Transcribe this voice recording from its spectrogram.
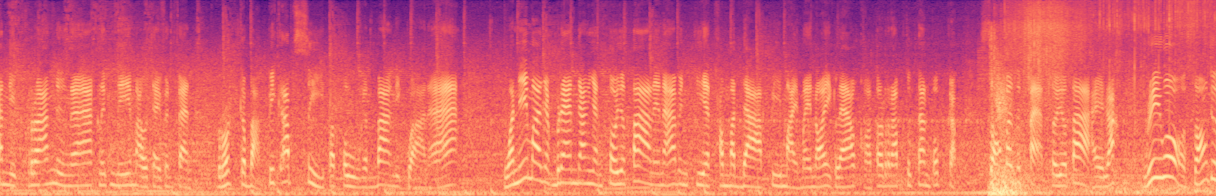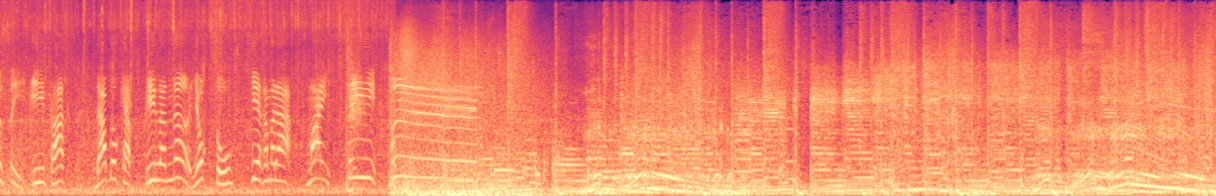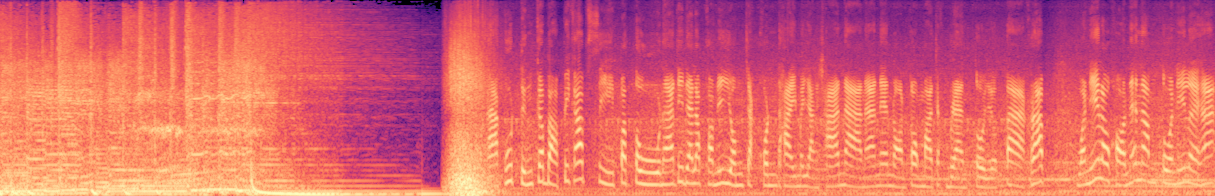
กันอีกครั้งหนึ่งนะฮะ คลิปนี้มาเอาใจแฟนๆ รถกระบะปิกอัพ 4 ประตูกันบ้างดีกว่านะฮะ วันนี้มาจากแบรนด์ดังอย่างโตโยต้าเลยนะฮะ เป็นเกียร์ธรรมดาปีใหม่ไม่น้อยอีกแล้ว ขอต้อนรับทุกท่านพบกับ 2018 Toyota Hilux Revo 2.4 E Plus Double Cab p l a n n e r ยกสูง เกียร์ธรรมดา ไม่สี่หมื่น พูดถึงกระบะปิกอัพ 4 ประตูนะที่ได้รับความนิยมจากคนไทยมาอย่างช้านานนะแน่นอนต้องมาจากแบรนด์โตโยต้าครับ วันนี้เราขอแนะนำตัวนี้เลยฮะ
